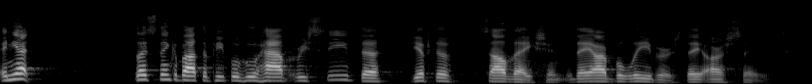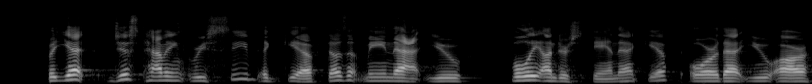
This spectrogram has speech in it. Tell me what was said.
And yet, let's think about the people who have received the gift of salvation. They are believers, they are saved. But yet, just having received a gift doesn't mean that you fully understand that gift or that you are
